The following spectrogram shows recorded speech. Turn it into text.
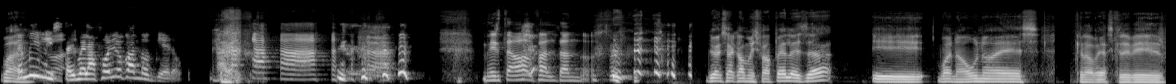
Vale. Es mi lista y me la follo cuando quiero. Me estaba faltando. Yo he sacado mis papeles ya. Y bueno, uno es que lo voy a escribir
